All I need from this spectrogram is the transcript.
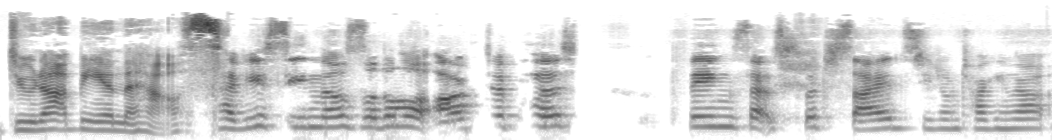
do not be in the house. Have you seen those little octopus things that switch sides? You know what I'm talking about?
